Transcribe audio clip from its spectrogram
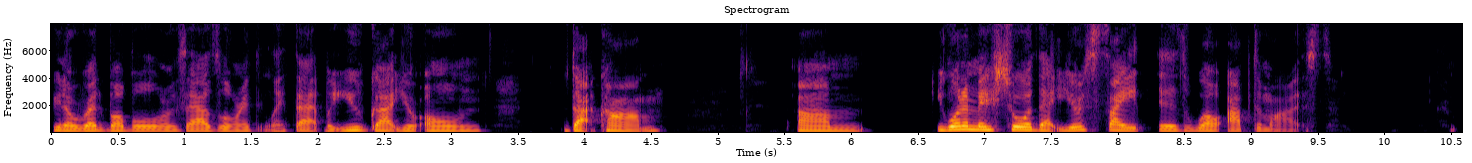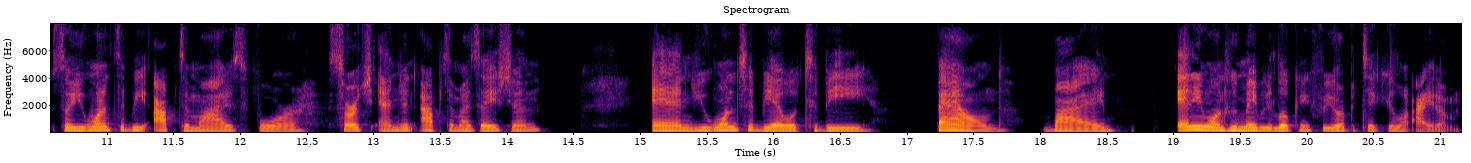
you know, Redbubble or Zazzle or anything like that, but you've got your own dot .com. Um, you want to make sure that your site is well optimized. So you want it to be optimized for search engine optimization, and you want to be able to be found by anyone who may be looking for your particular item.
